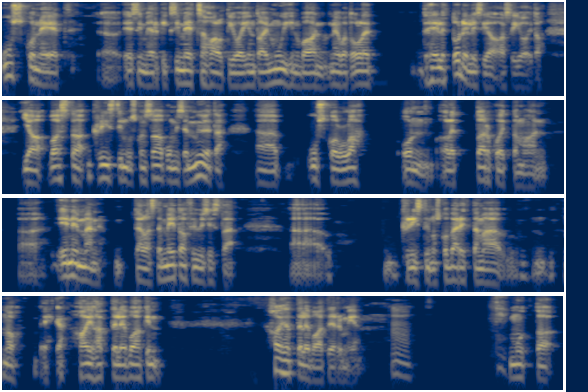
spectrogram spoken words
uskoneet esimerkiksi metsähaltioihin tai muihin, vaan ne ovat olleet heille todellisia asioita. Ja vasta kristinuskon saapumisen myötä ää, uskolla on alettu tarkoittamaan ää, enemmän tällaista metafyysistä ää, kristinuskon värittämää, no ehkä haihattelevaakin, haihattelevaa termiä. Hmm. Mutta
